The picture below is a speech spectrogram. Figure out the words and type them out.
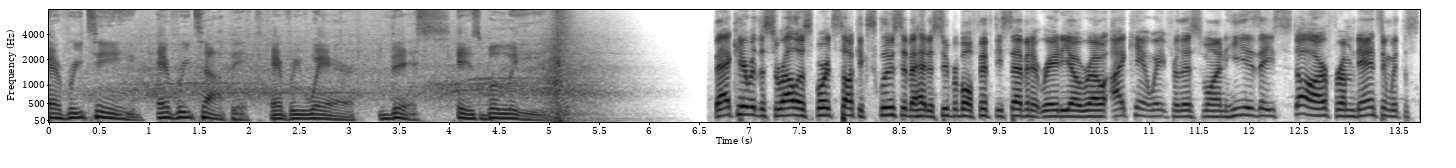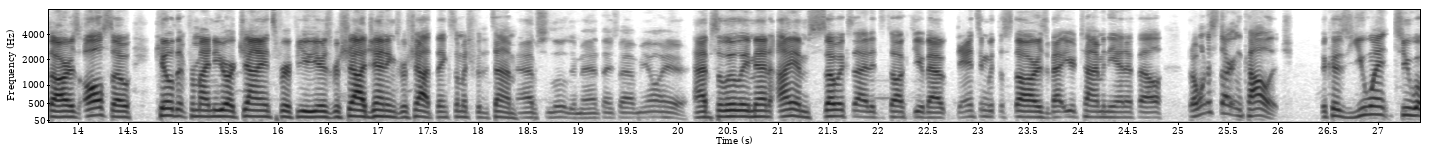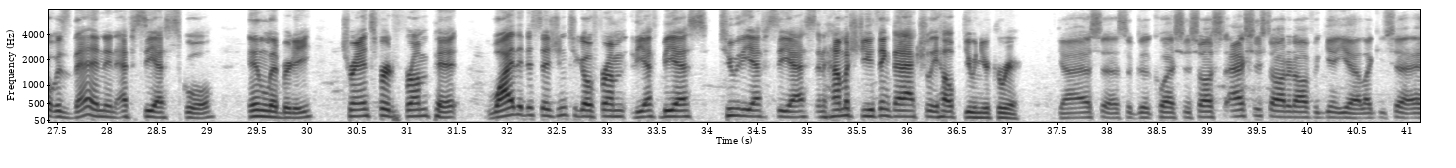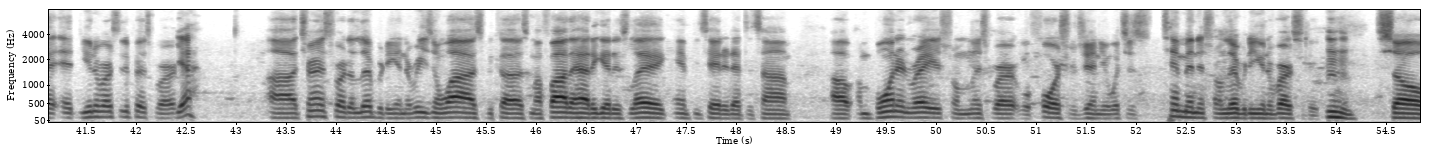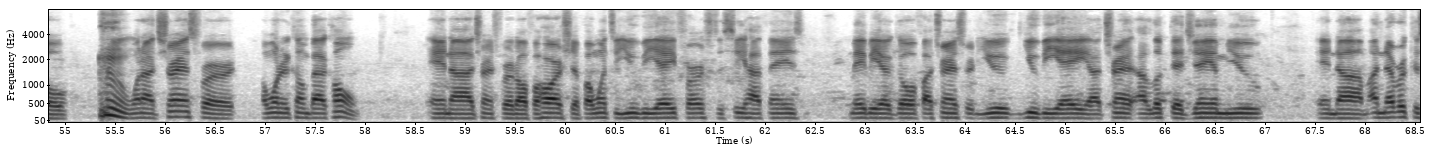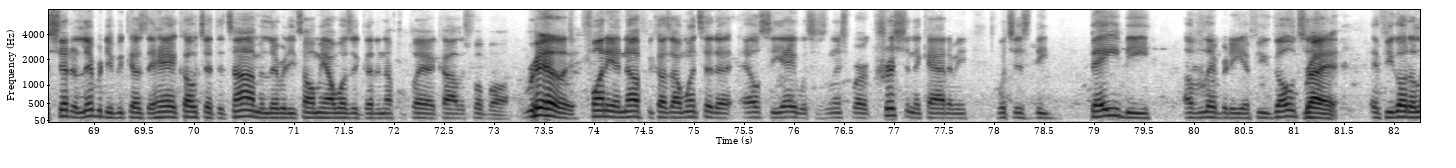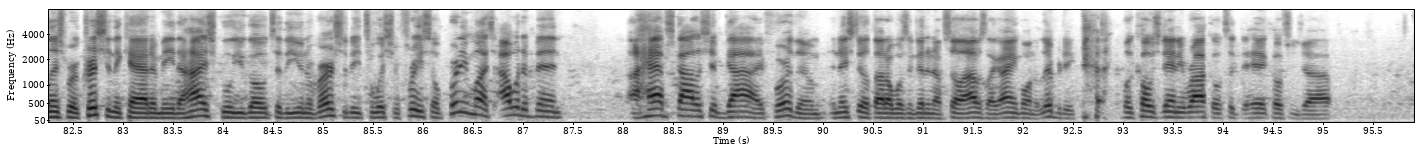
Every team, every topic, everywhere. This is Bleav. Back here with the Sorello Sports Talk exclusive ahead of Super Bowl 57 at Radio Row. I can't wait for this one. He is a star from Dancing with the Stars. Also, killed it for my New York Giants for a few years. Rashad Jennings. Rashad, thanks so much for the time. Absolutely, man. Thanks for having me on here. Absolutely, man. I am so excited to talk to you about Dancing with the Stars, about your time in the NFL. But I want to start in college because you went to what was then an FCS school in Liberty, transferred from Pitt, why the decision to go from the FBS to the FCS, and how much do you think that actually helped you in your career? Yeah, that's a, that's a good question. So I actually started off again, yeah, like you said, at, at University of Pittsburgh. Yeah. Uh, transferred to Liberty, and the reason why is because my father had to get his leg amputated at the time. Uh, I'm born and raised from Lynchburg, well, Forest, Virginia, which is 10 minutes from Liberty University. Mhm. So when I transferred, I wanted to come back home and I transferred off a hardship. I went to UVA first to see how things maybe I'll go if I transferred to U, UVA. I, tra- I looked at JMU, and um, I never considered Liberty because the head coach at the time at Liberty told me I wasn't good enough to play at college football. Really? Funny enough, because I went to the LCA, which is Lynchburg Christian Academy, which is the baby of Liberty. If you go to Right. if you go to Lynchburg Christian Academy, the high school, you go to the university tuition free. So pretty much I would have been a half scholarship guy for them, and they still thought I wasn't good enough. So I was like, I ain't going to Liberty. but Coach Danny Rocco took the head coaching job.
